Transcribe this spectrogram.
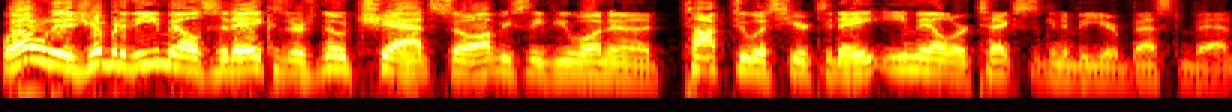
Well, we're going to jump into the emails today because there's no chat. So obviously, if you want to talk to us here today, email or text is going to be your best bet.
